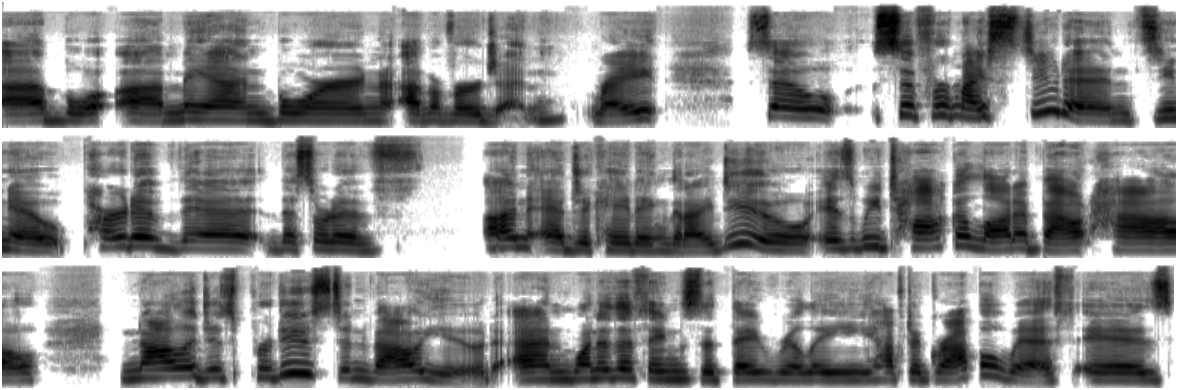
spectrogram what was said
a, bo- a man born of a virgin, right? So, so for my students, you know, part of the the sort of uneducating that I do is we talk a lot about how knowledge is produced and valued. And one of the things that they really have to grapple with is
